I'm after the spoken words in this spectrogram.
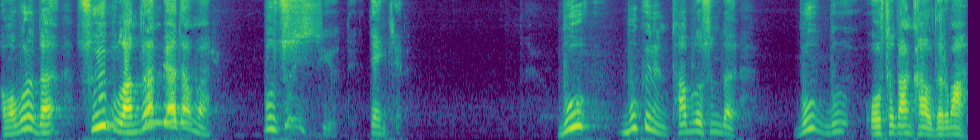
Ama burada suyu bulandıran bir adam var. Buzsuz istiyor denklemi. Bu bugünün tablosunda bu bu ortadan kaldırma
